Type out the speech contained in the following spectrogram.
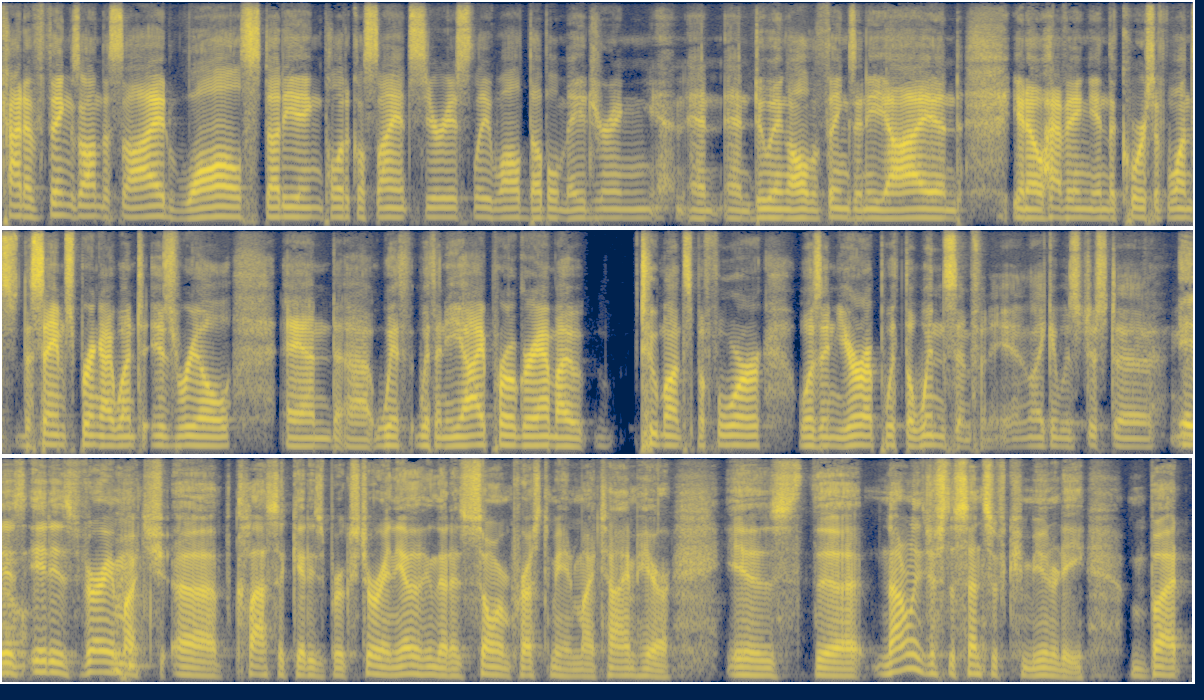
kind of things on the side while studying political science seriously, while double majoring and, and, and doing all the things in EI, and you know having in the course of once the same spring I went to Israel and uh, with with an EI program I. Two months before was in Europe with the Wind Symphony, and like it was just a. It know. is. It is very much a classic Gettysburg story. And the other thing that has so impressed me in my time here is the not only just the sense of community, but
